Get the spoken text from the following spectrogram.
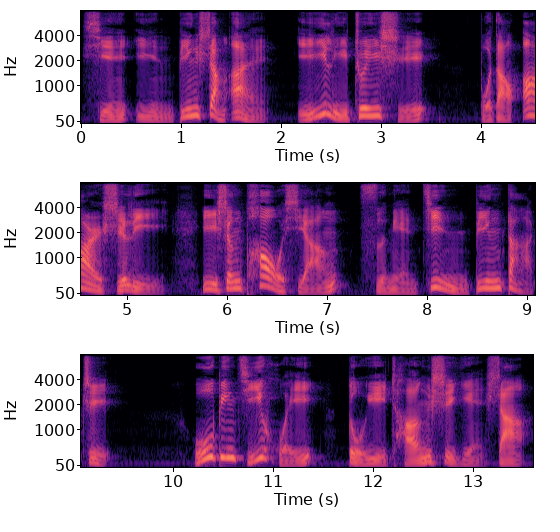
先引兵上岸，以里追时，不到二十里。一声炮响，四面进兵大至。吴兵急回，杜预乘势掩杀。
